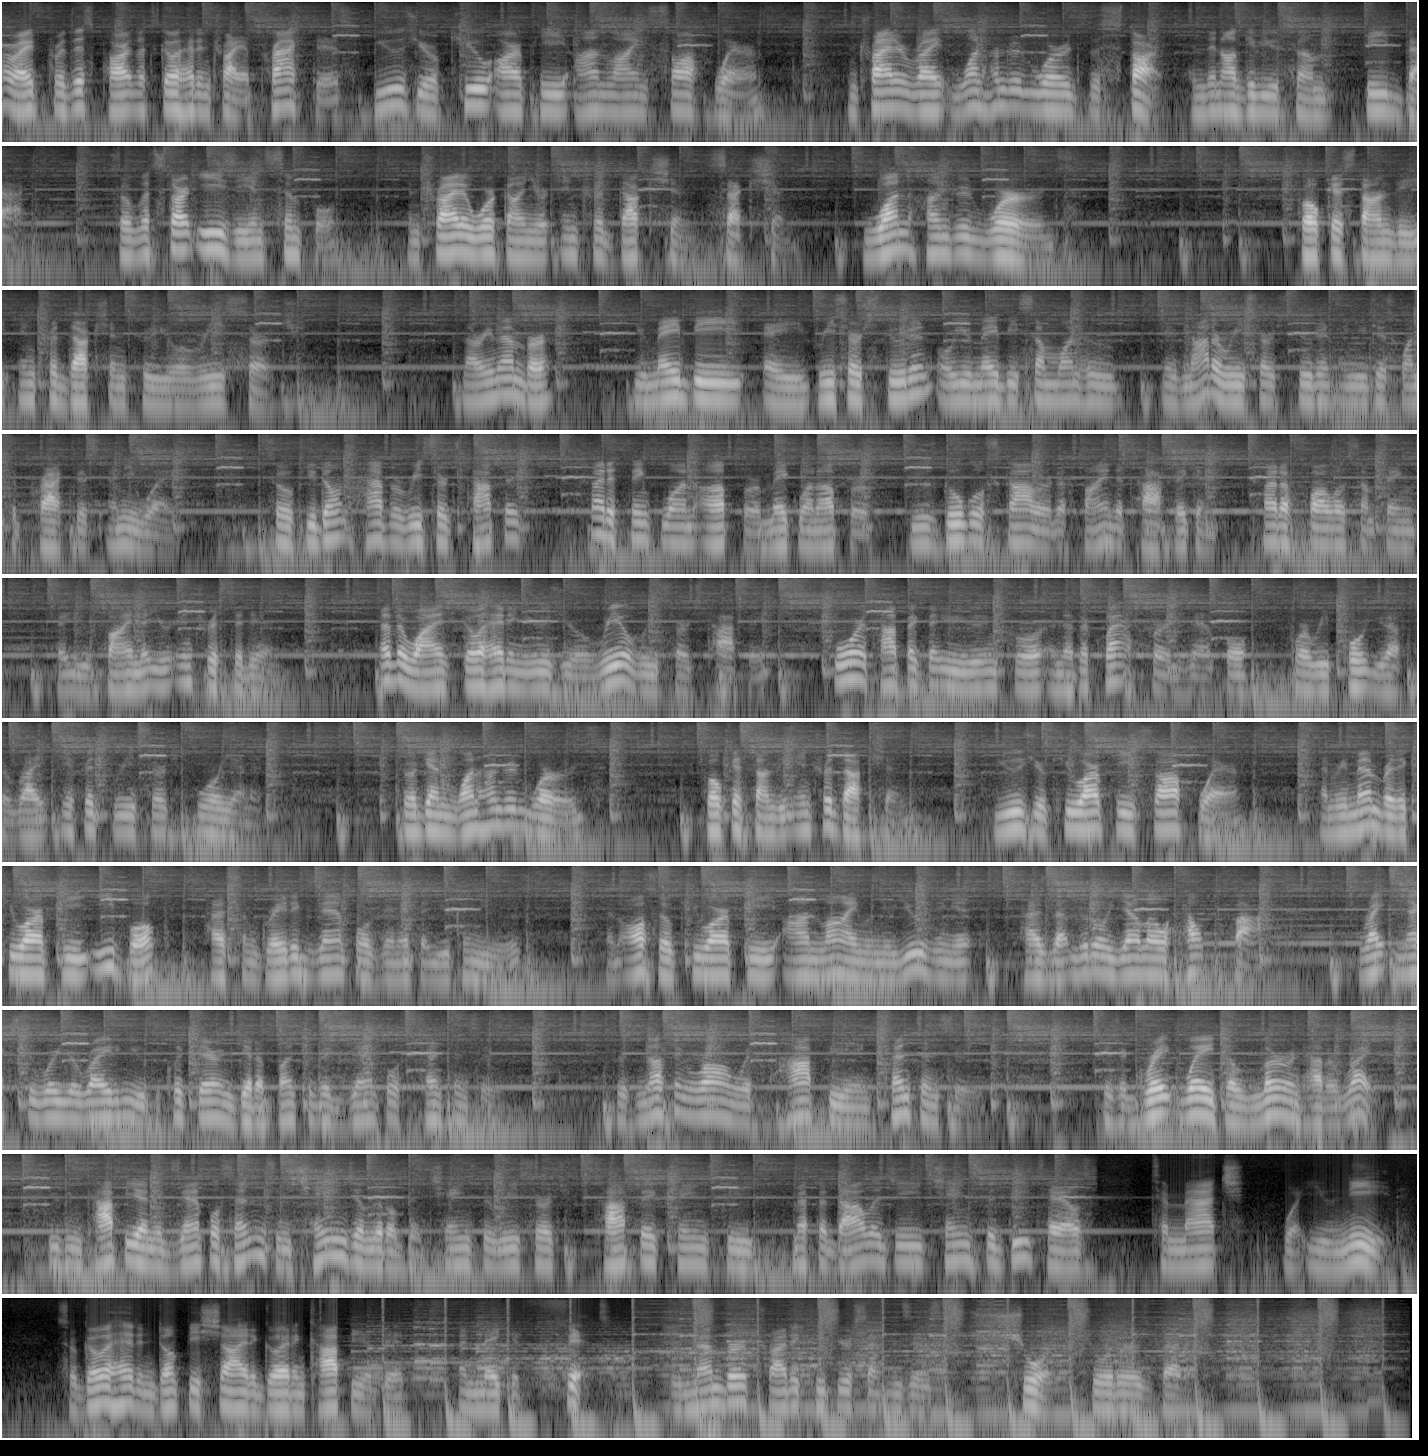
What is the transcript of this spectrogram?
Alright, for this part, let's go ahead and try a practice. Use your QRP online software and try to write 100 words to start, and then I'll give you some feedback. So let's start easy and simple and try to work on your introduction section. 100 words focused on the introduction to your research. Now remember, you may be a research student or you may be someone who is not a research student and you just want to practice anyway. So if you don't have a research topic, try to think one up or make one up or use Google Scholar to find a topic and try to follow something that you find that you're interested in. Otherwise, go ahead and use your real research topic or a topic that you're using for another class, for example, for a report you have to write if it's research oriented. So again, 100 words, focused on the introduction, use your QRP software, and remember the QRP ebook has some great examples in it that you can use. And also QRP online, when you're using it, has that little yellow help box right next to where you're writing. You can click there and get a bunch of example sentences. There's nothing wrong with copying sentences. It's a great way to learn how to write. You can copy an example sentence and change a little bit. Change the research topic, change the methodology, change the details to match what you need. So go ahead and don't be shy to go ahead and copy a bit and make it fit. Remember, try to keep your sentences short. Shorter is better.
